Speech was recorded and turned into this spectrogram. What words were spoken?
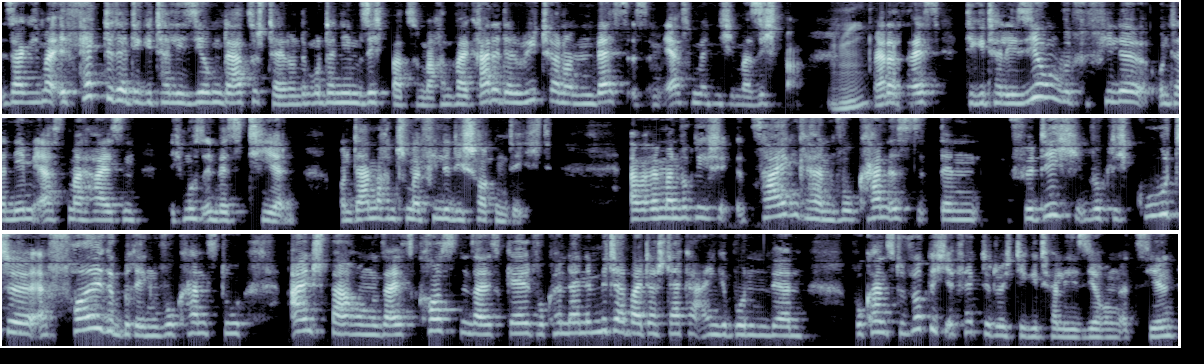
sage ich mal, Effekte der Digitalisierung darzustellen und im Unternehmen sichtbar zu machen, weil gerade der Return on Invest ist im ersten Moment nicht immer sichtbar. Mhm. Ja, das heißt, Digitalisierung wird für viele Unternehmen erstmal heißen, ich muss investieren. Und da machen schon mal viele die Schotten dicht. Aber wenn man wirklich zeigen kann, wo kann es denn für dich wirklich gute Erfolge bringen? Wo kannst du Einsparungen, sei es Kosten, sei es Geld, wo können deine Mitarbeiter stärker eingebunden werden? Wo kannst du wirklich Effekte durch Digitalisierung erzielen?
